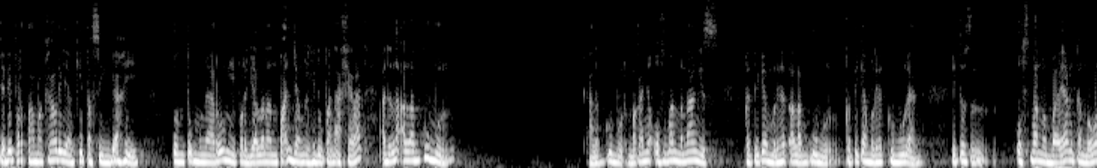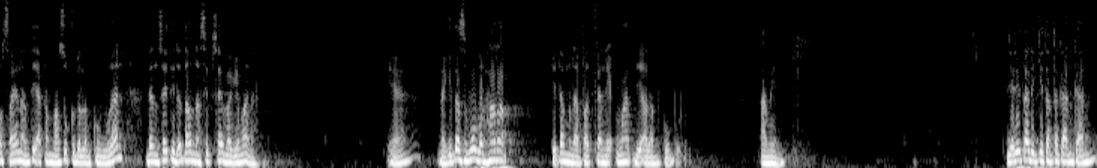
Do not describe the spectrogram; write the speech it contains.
Jadi pertama kali yang kita singgahi untuk mengarungi perjalanan panjang kehidupan akhirat adalah alam kubur. Alam kubur. Makanya Uthman menangis ketika melihat alam kubur, ketika melihat kuburan. Itu Uthman membayangkan bahwa saya nanti akan masuk ke dalam kuburan dan saya tidak tahu nasib saya bagaimana. Ya. Nah, kita semua berharap kita mendapatkan nikmat di alam kubur. Amin. Jadi tadi kita tekankan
